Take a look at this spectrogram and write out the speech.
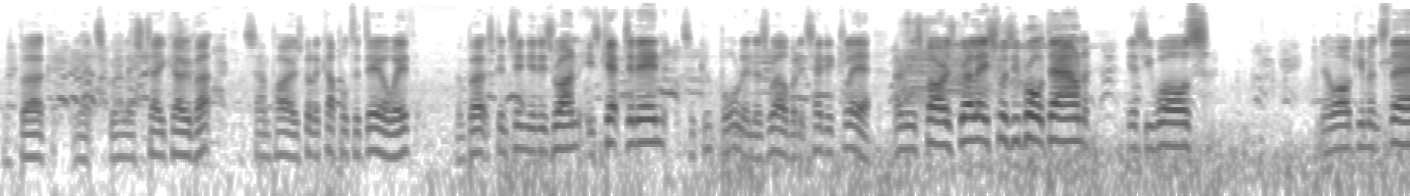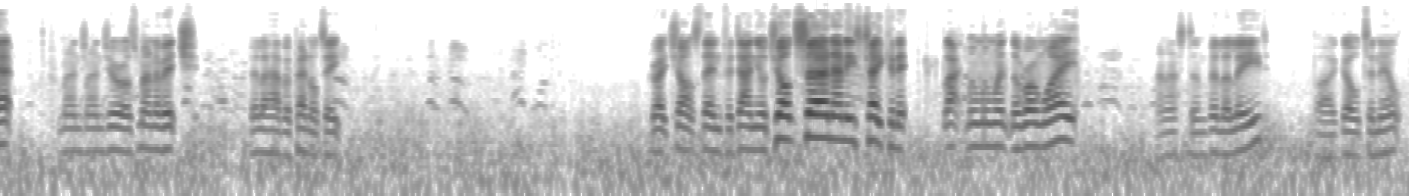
As Burke lets Grealish take over. Sampayo's got a couple to deal with. And Burke's continued his run. He's kept it in. It's a good ball in as well, but it's headed clear. Only as far as Grealish. Was he brought down? Yes, he was. No arguments there from Anjur Osmanovic. Villa have a penalty. Great chance then for Daniel Johnson, and he's taken it. Blackman went the wrong way, and Aston Villa lead by a goal to nil.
